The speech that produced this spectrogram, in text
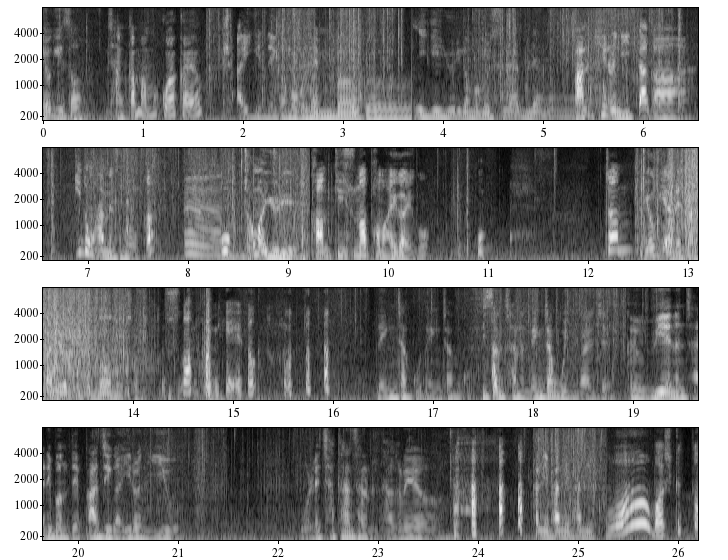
여기서 잠깐만 먹고 갈까요? 자 이게 내가 먹을 햄버거 이게 유리가 먹을 스나블레 감튀는 이따가 이동하면서 먹을까? 음. 어 잠깐만 유리 감튀 수납함 아이가 이거 어? 짠 여기 안에 잠깐 이렇게 좀 넣어놓자 수납함이에요? 냉장고 냉장고 비싼 차는 냉장고 있는 거 알지? 그 위에는 잘 입었는데 바지가 이런 이유 원래 차 타는 사람들 다 그래요 한입 한입 한입 와 맛있겠다.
